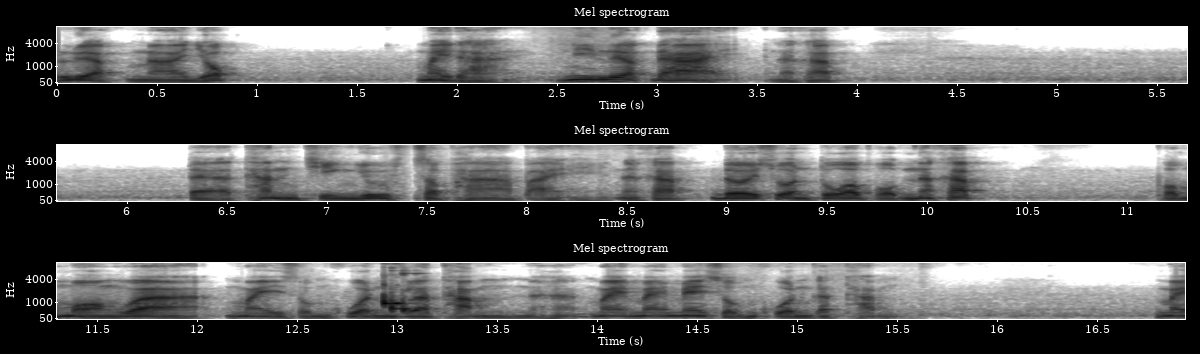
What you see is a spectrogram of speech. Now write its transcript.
เลือกนายกไม่ได้ นี่เลือกได้นะครับ แต่ท่านชิงยุบสภาไปนะครับ โดยส่วนตัวผมนะครับ ผมมองว่าไม่สมควรกระทำนะฮะไม่ไม่ไม่สมควรกระทำไม่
